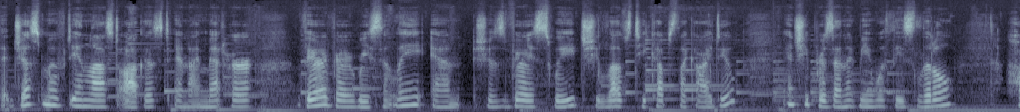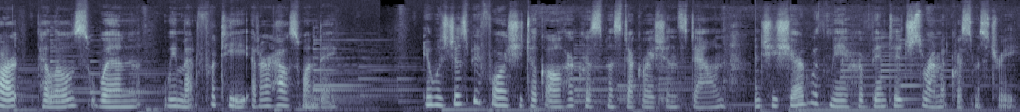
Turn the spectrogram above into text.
that just moved in last August, and I met her very, very recently, and she was very sweet. She loves teacups like I do, and she presented me with these little heart pillows when we met for tea at her house one day. It was just before she took all her Christmas decorations down, and she shared with me her vintage ceramic Christmas tree.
